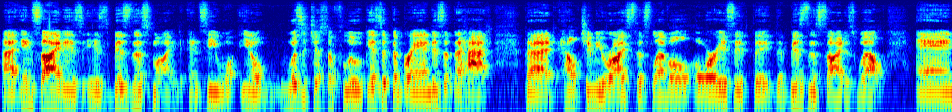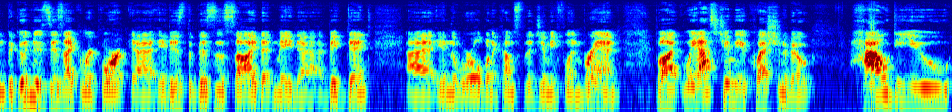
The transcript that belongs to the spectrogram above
uh, inside his, his business mind and see what, you know, was it just a fluke? Is it the brand? Is it the hat that helped Jimmy rise to this level? Or is it the, the business side as well? And the good news is I can report uh, it is the business side that made a, a big dent uh, in the world when it comes to the Jimmy Flynn brand. But we asked Jimmy a question about how do you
